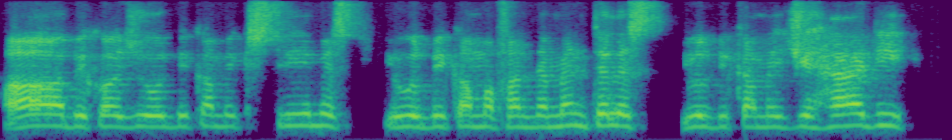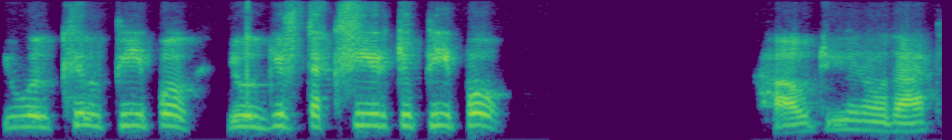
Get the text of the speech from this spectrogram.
ah, because you will become extremist, you will become a fundamentalist, you will become a jihadi, you will kill people, you will give takfir to people. How do you know that?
